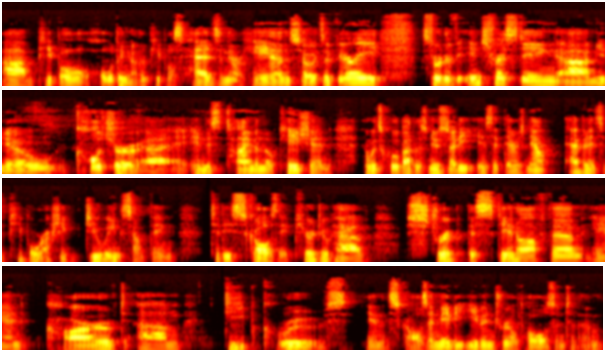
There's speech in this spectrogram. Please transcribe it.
um, people holding other people's heads in their hands. So it's a very sort of interesting, um, you know, culture uh, in this time and location. And what's cool about this new study is that there's now evidence that people were actually doing something to these skulls. They appear to have stripped the skin off them and carved um, deep grooves in the skulls and maybe even drilled holes into them.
